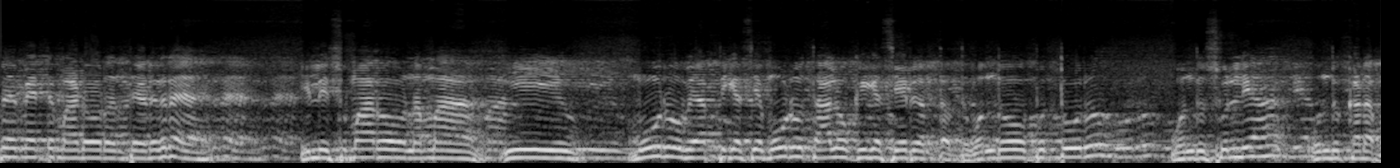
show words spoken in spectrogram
ಪೇಮೆಂಟ್ ಮಾಡೋರು ಅಂತ ಹೇಳಿದ್ರೆ, ಇಲ್ಲಿ ಸುಮಾರು ನಮ್ಮ ಈ ಮೂರು ವ್ಯಾಪ್ತಿಗೆ ಸೇ, ಮೂರು ತಾಲೂಕಿಗೆ ಸೇರಿದಂಥದ್ದು. ಒಂದು ಪುತ್ತೂರು, ಒಂದು ಸುಳ್ಯ ಒಂದು ಕಡಬ.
